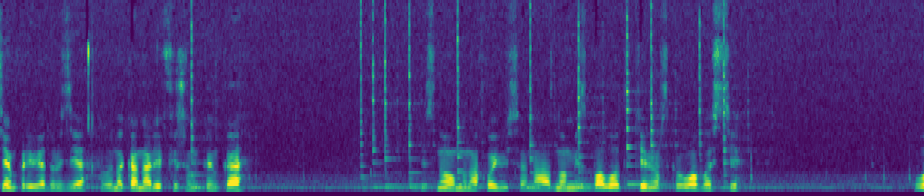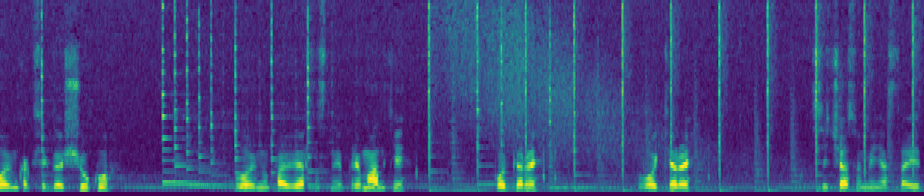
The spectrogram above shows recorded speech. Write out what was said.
Всем привет, друзья! Вы на канале Fishing НК. И снова мы находимся на одном из болот Кемеровской области. Ловим, как всегда, щуку. Ловим на поверхностные приманки, поперы, вокеры. Сейчас у меня стоит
